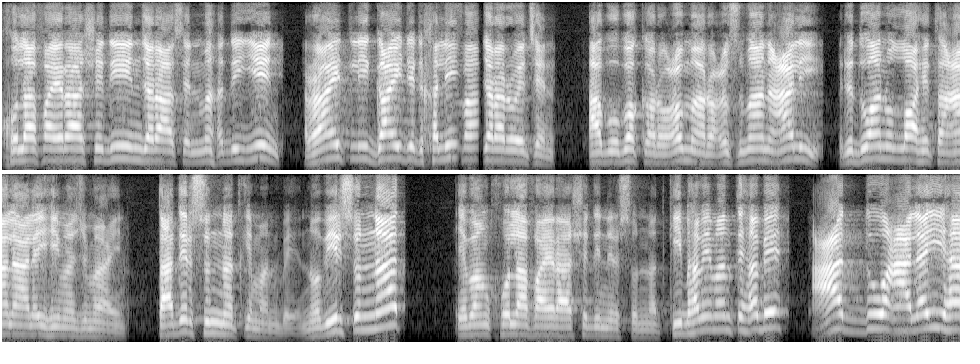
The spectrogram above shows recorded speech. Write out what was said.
খোলাফায় রাশেদিন যারা তাদের সুন্নাতকে মানবে? নবীর সুন্নাত এবং খোলাফায় রাশেদিনের সুন্নাত। কীভাবে মানতে হবে? আদু আলাইহা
